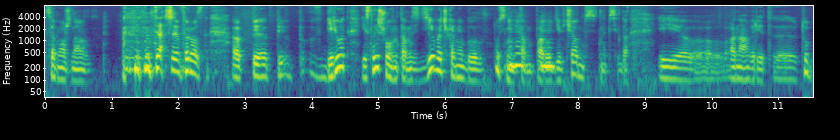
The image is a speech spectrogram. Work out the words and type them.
це можна Даже просто э, пе- пе- берет, и слышу, он там с девочками был, ну, с ним там пару девчонок всегда. И э, она говорит, э, тут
